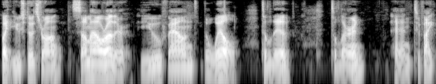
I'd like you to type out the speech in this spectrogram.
But you stood strong. Somehow or other, you found the will to live, to learn, and to fight.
